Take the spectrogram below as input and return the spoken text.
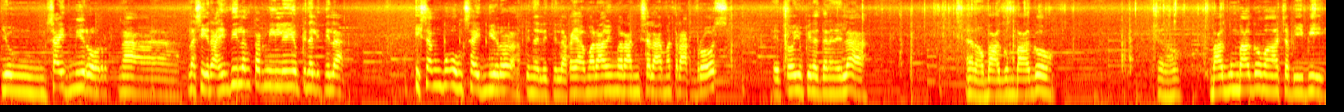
yung side mirror na nasira. Hindi lang tornilyo yung pinalit nila. Isang buong side mirror ang pinalit nila. Kaya maraming maraming salamat Rock Bros. Ito yung pinadala nila. Ano, bagong bago. Ano, bagong bago mga chabibi.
